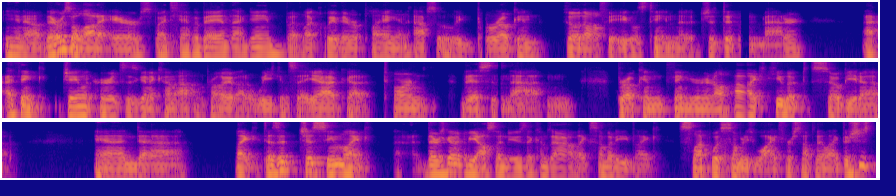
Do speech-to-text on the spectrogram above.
you know, there was a lot of errors by Tampa Bay in that game, but luckily they were playing an absolutely broken Philadelphia Eagles team that it just didn't matter. I, I think Jalen Hurts is going to come out in probably about a week and say, yeah, I've got torn this and that and broken finger and all like he looked so beat up and uh like does it just seem like there's going to be also news that comes out like somebody like slept with somebody's wife or something like there's just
